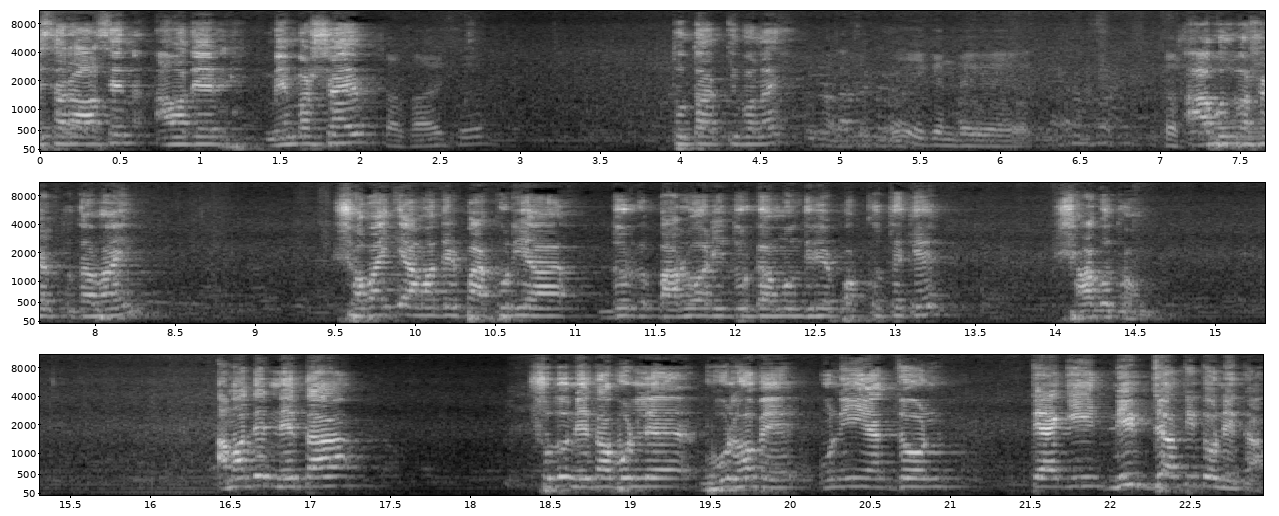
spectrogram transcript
এছাড়া আছেন আমাদের মেম্বার সাহেব। তোতা কি বলায় আবুল বাসার তোতা ভাই। সবাইকে আমাদের পাকুরিয়া বারোয়ারি দুর্গা মন্দিরের পক্ষ থেকে স্বাগতম। আমাদের নেতা শুধু নেতা বললে ভুল হবে উনি একজন ত্যাগী নির্যাতিত নেতা।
